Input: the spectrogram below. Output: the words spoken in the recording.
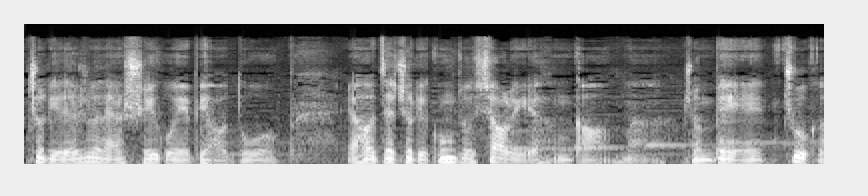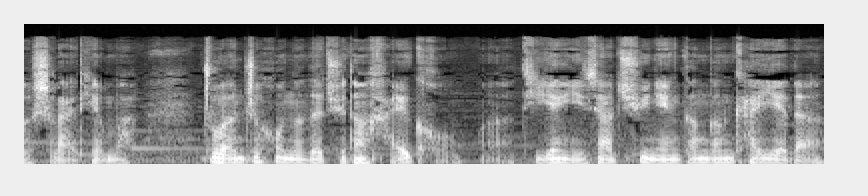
这里的热带水果也比较多，然后在这里工作效率也很高啊。准备住个十来天吧，住完之后呢，再去趟海口啊，体验一下去年刚刚开业的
